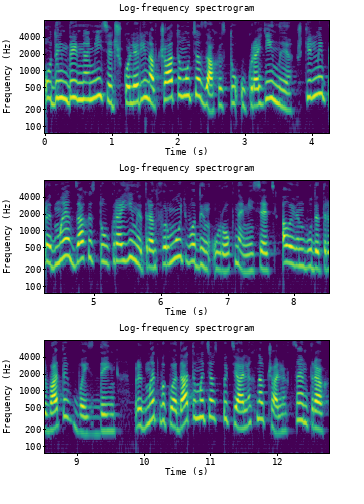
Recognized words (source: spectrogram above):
Один день на місяць школярі навчатимуться захисту України. Шкільний предмет захисту України трансформують в один урок на місяць, але він буде тривати весь день. Предмет викладатиметься в спеціальних навчальних центрах.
